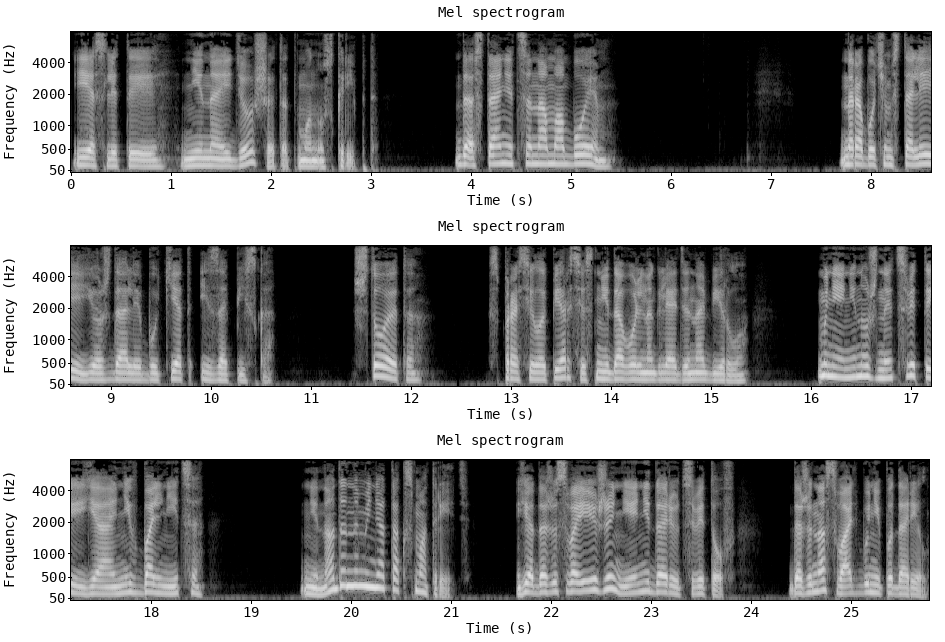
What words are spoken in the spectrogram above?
Если ты не найдешь этот манускрипт, достанется нам обоим. На рабочем столе ее ждали букет и записка. «Что это?» — спросила Персис, недовольно глядя на Бирлу. «Мне не нужны цветы, я не в больнице». «Не надо на меня так смотреть. Я даже своей жене не дарю цветов. Даже на свадьбу не подарил.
